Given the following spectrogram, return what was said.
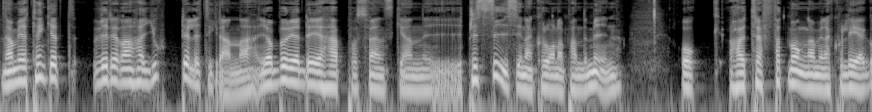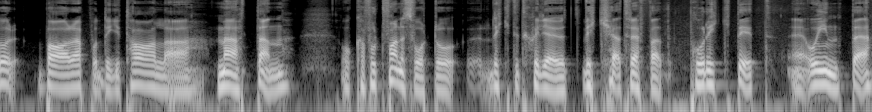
Ja men jag tänker att vi redan har gjort det lite grann. Jag började här på svenskan i, precis innan coronapandemin och har träffat många av mina kollegor bara på digitala möten och har fortfarande svårt att riktigt skilja ut vilka jag träffat på riktigt eh, och inte.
